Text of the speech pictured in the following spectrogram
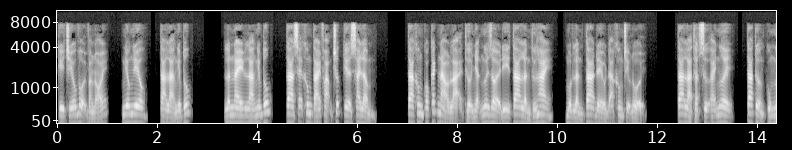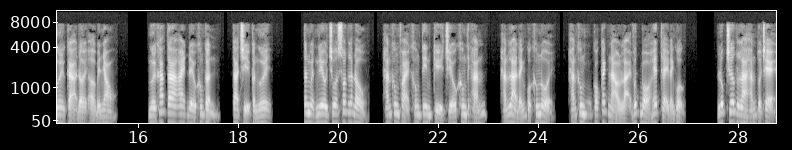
Kỳ chiếu vội vàng nói, nghiêu nghiêu, ta là nghiêm túc. Lần này là nghiêm túc, ta sẽ không tái phạm trước kia sai lầm. Ta không có cách nào lại thừa nhận ngươi rời đi ta lần thứ hai, một lần ta đều đã không chịu nổi. Ta là thật sự ái ngươi, ta tưởng cùng ngươi cả đời ở bên nhau. Người khác ta ai đều không cần, ta chỉ cần ngươi. Tân Nguyệt Nghiêu chua xót lắc đầu, hắn không phải không tin kỳ chiếu không thích hắn, hắn là đánh cuộc không nổi, hắn không có cách nào lại vứt bỏ hết thể đánh cuộc. Lúc trước là hắn tuổi trẻ,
